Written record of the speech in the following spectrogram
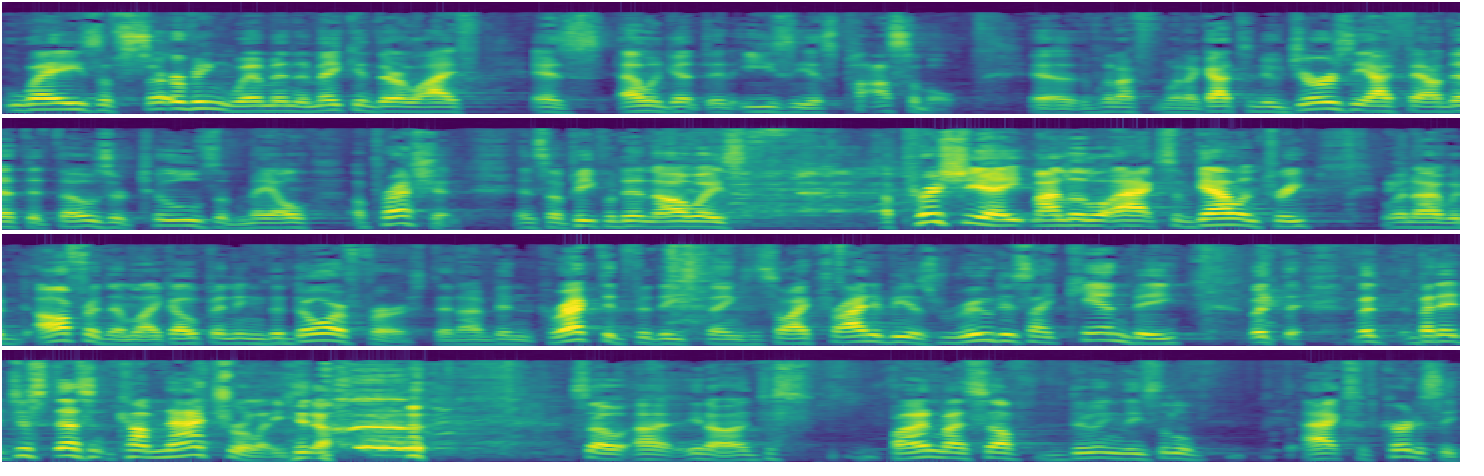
ways of serving women and making their life as elegant and easy as possible. Uh, when, I, when I got to New Jersey, I found out that those are tools of male oppression. And so people didn't always appreciate my little acts of gallantry when I would offer them, like opening the door first. And I've been corrected for these things. And so I try to be as rude as I can be, but, the, but, but it just doesn't come naturally, you know. so, uh, you know, I just find myself doing these little acts of courtesy.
